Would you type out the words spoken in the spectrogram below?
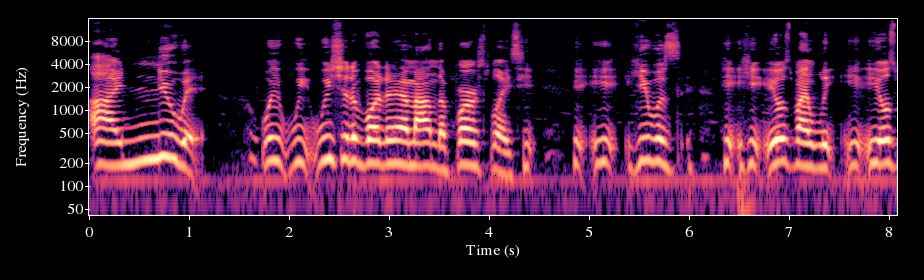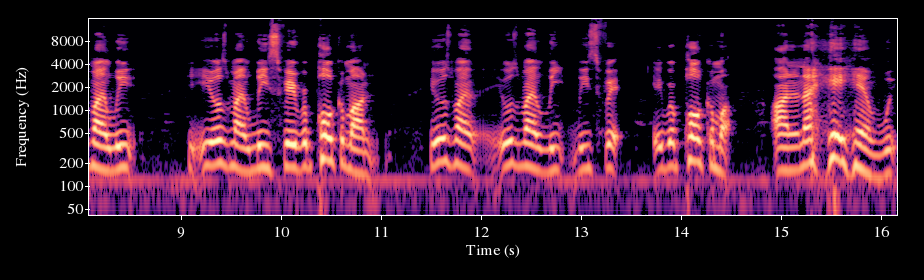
I knew it. We we we should have voted him out in the first place. He he he, he was he, he was my he, he was my le- he, he was my least favorite Pokemon. He was my he was my le- least favorite Pokemon. On and I hate him. We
